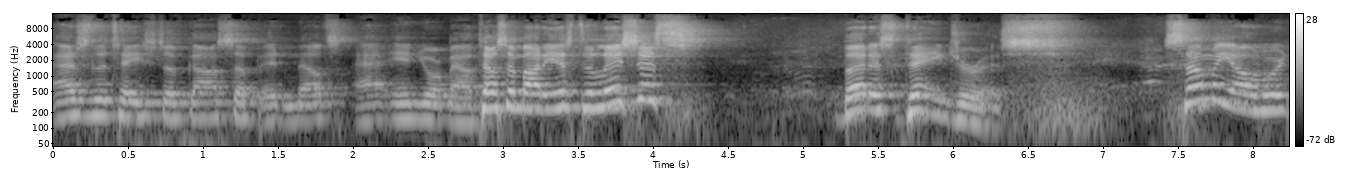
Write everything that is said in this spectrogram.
as the taste of gossip. It melts at, in your mouth. Tell somebody it's delicious but it's dangerous. Some of y'all were,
